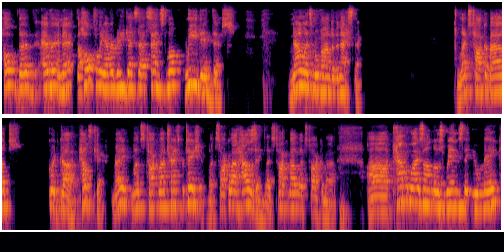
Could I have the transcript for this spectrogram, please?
hope that every and the hopefully everybody gets that sense. Look, we did this. Now let's move on to the next thing. Let's talk about, good God, healthcare, right? Let's talk about transportation. Let's talk about housing. Let's talk about. Let's talk about. Uh, capitalize on those wins that you make.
